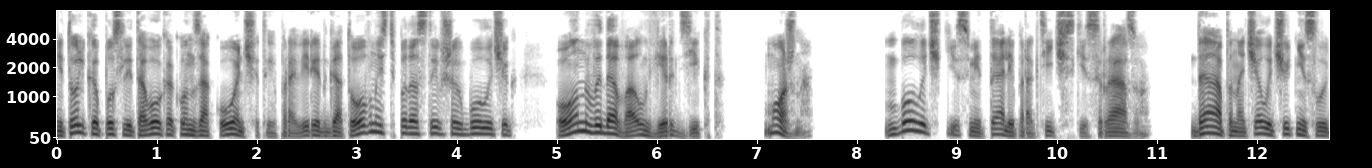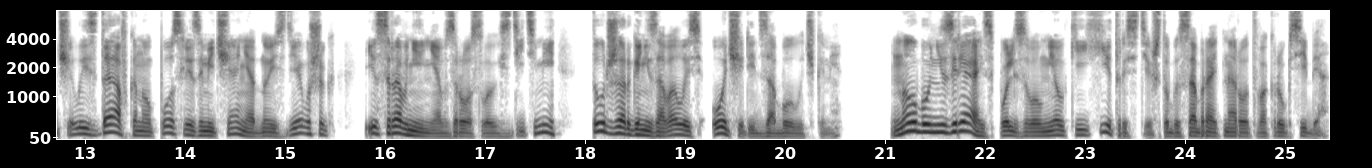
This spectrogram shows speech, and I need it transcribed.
И только после того, как он закончит и проверит готовность подостывших булочек, он выдавал вердикт. Можно. Булочки сметали практически сразу. Да, поначалу чуть не случилась давка, но после замечания одной из девушек — и сравнения взрослых с детьми, тут же организовалась очередь за булочками. Нобу не зря использовал мелкие хитрости, чтобы собрать народ вокруг себя.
